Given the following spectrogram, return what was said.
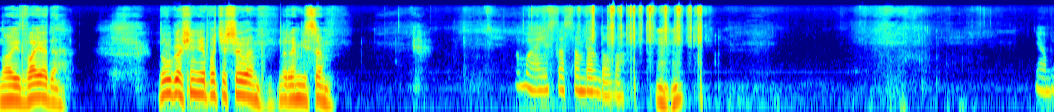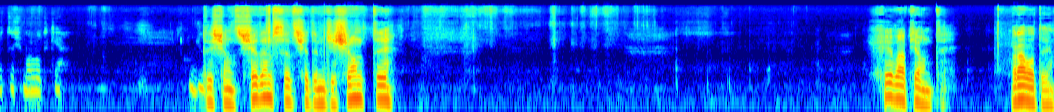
No i 2-1. Długo się nie pocieszyłem remisem. No moja jest ta standardowa. Mhm. Ja mam coś malutkie. 1770. Chyba piąty. Brawo ty.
